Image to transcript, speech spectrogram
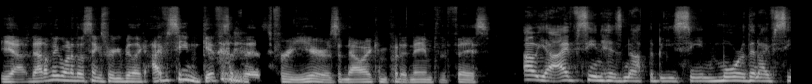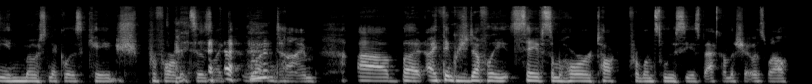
yeah that'll be one of those things where you'd be like i've seen gifs of this for years and now i can put a name to the face Oh yeah, I've seen his not the bees scene more than I've seen most Nicolas Cage performances like runtime. Uh, but I think we should definitely save some horror talk for once Lucy is back on the show as well.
